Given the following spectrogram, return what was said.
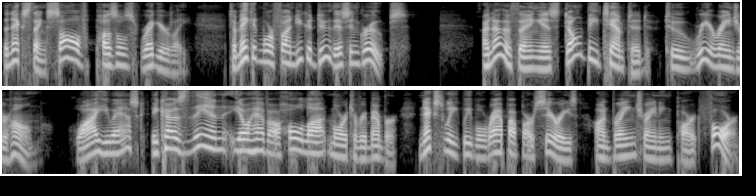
The next thing, solve puzzles regularly. To make it more fun, you could do this in groups. Another thing is don't be tempted to rearrange your home. Why, you ask? Because then you'll have a whole lot more to remember. Next week, we will wrap up our series on brain training part four.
